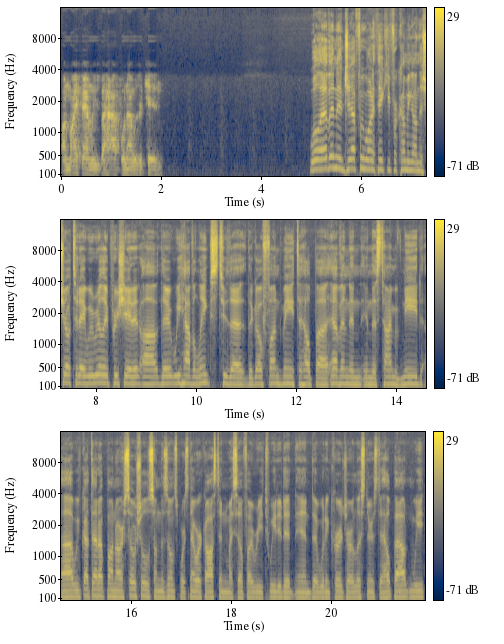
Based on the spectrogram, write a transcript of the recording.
on my family's behalf when I was a kid. Well, Evan and Jeff, we want to thank you for coming on the show today. We really appreciate it. Uh, there, we have links to the, the GoFundMe to help uh, Evan in, in this time of need. Uh, we've got that up on our socials on the Zone Sports Network. Austin, myself, I retweeted it and uh, would encourage our listeners to help out. And we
